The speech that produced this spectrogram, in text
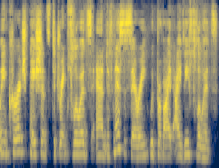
We encourage patients to drink fluids and if necessary, we provide IV fluids.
